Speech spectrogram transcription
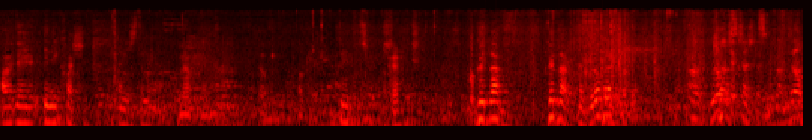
Are there any questions? 他に質問が No. Okay. Good luck. Good luck. Biraz, bravo.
